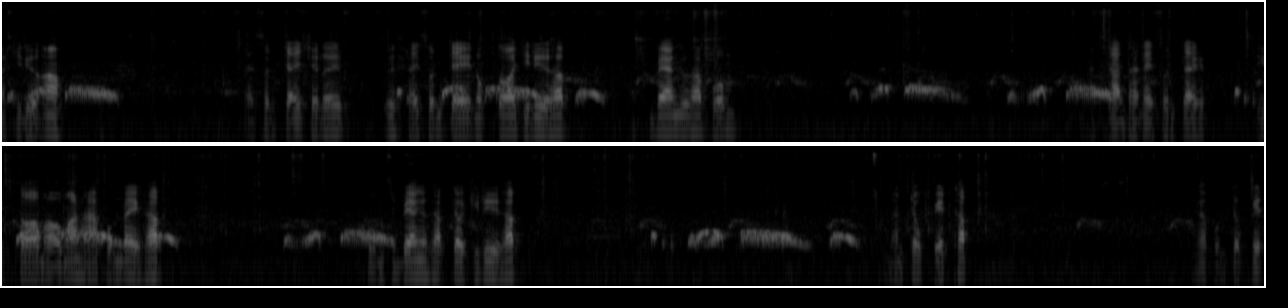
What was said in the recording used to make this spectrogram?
าเร็วอ่าขี่เดืออ้าวใครสนใจเฉลยใครสนใจนกต่อขี่เดือครับ แบงอยู่ครับผม อาจารย์ท่านไหนสนใจติดต่อมาเอามาหาผมได้ครับ ผมสิแบงอยู่ครับ เจ้าขี่เดือครับนั่นเจ้าเป็ดครับนะครับผมเจ้าเป็ด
